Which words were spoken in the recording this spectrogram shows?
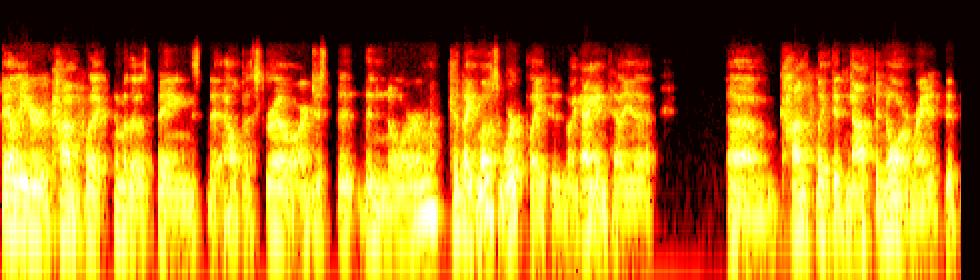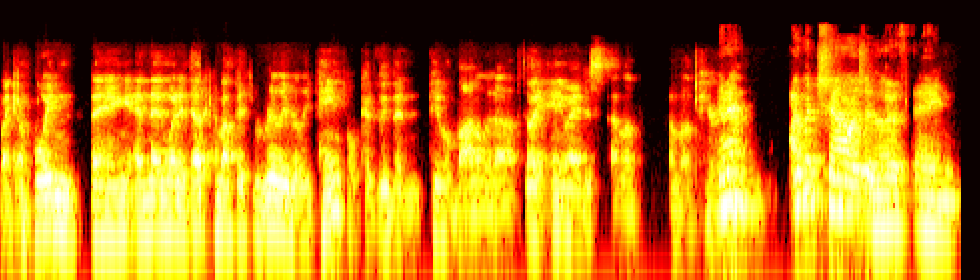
failure, conflict, some of those things that help us grow are just the the norm. Because like most workplaces, like I can tell you, um, conflict is not the norm, right? It's this like avoidant thing, and then when it does come up, it's really really painful because we've been people bottle it up. So anyway, I just I love I love hearing. I would challenge another thing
